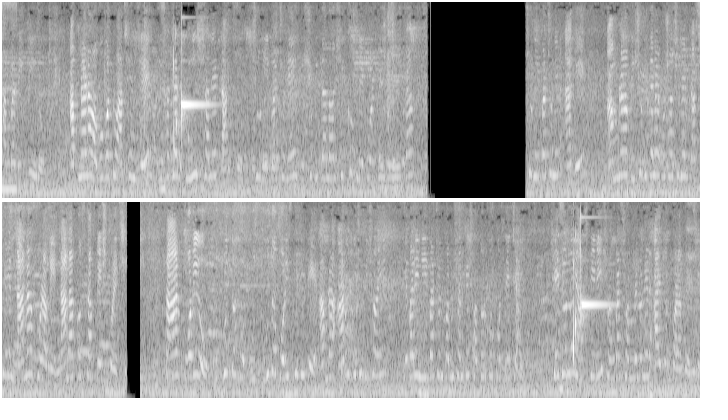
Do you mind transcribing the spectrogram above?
সাংবাদিক বৃন্দ আপনারা অবগত আছেন যে দুই সালের ডাকসু নির্বাচনে বিশ্ববিদ্যালয় শিক্ষক নেটওয়ার্কের সদস্যরা নির্বাচনের আগে আমরা বিশ্ববিদ্যালয় প্রশাসনের কাছে নানা ফোরামে নানা প্রস্তাব পেশ করেছি। তারপরেও উদ্ভূত উদ্ভূত পরিস্থিতিতে আমরা আরও কিছু বিষয়ে এবারে নির্বাচন কমিশনকে সতর্ক করতে চাই। সেজন্যই আজকের এই সংবাদ সম্মেলনের আয়োজন করা হয়েছে।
